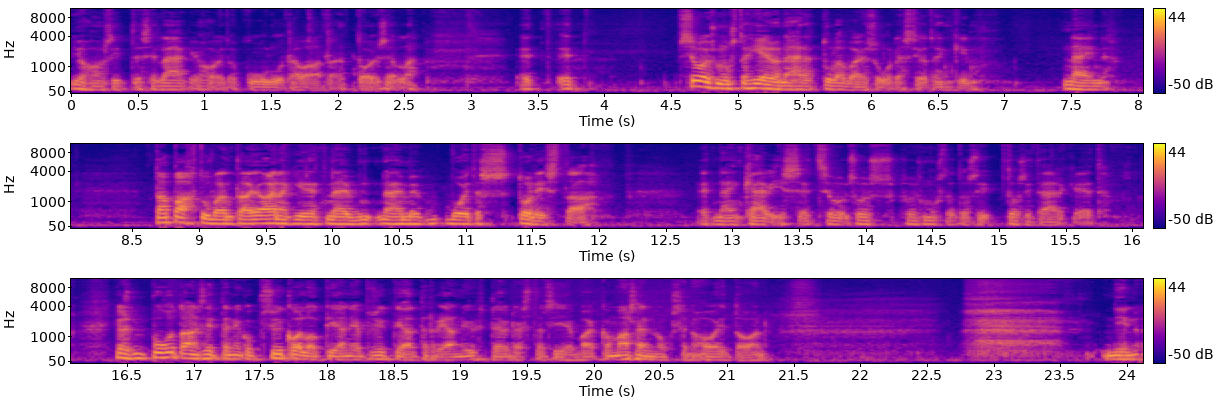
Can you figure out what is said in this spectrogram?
johon sitten se lääkehoito kuuluu tavalla tai toisella. Et, et, se olisi musta hieno nähdä tulevaisuudessa jotenkin näin tapahtuvan, tai ainakin, että näin, näin me voitaisiin todistaa, että näin kävisi. Että se, se, olisi, se olisi musta tosi, tosi tärkeää. Jos me puhutaan sitten niin psykologian ja psykiatrian yhteydestä siihen vaikka masennuksen hoitoon, niin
